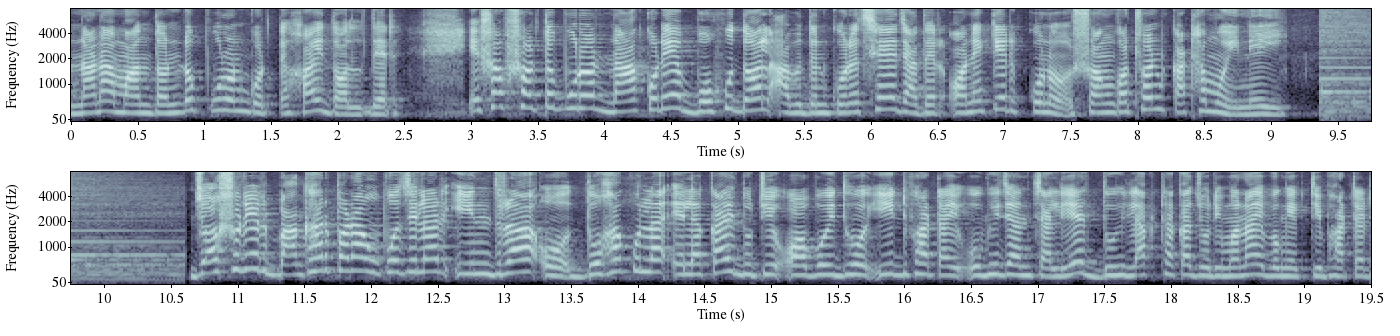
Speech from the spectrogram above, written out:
নানা মানদণ্ড পূরণ করতে হয় দলদের। এসব শর্ত পূরণ না করে বহু দল আবেদন করেছে যাদের অনেকের কোনো সংগঠন কাঠামোই নেই। যশোরের বাঘারপাড়া উপজেলার ইন্দ্রা ও দোহাকুলা এলাকায় দুটি অবৈধ ইট ভাটায় অভিযান চালিয়ে দুই লাখ টাকা জরিমানা এবং একটি ভাটার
